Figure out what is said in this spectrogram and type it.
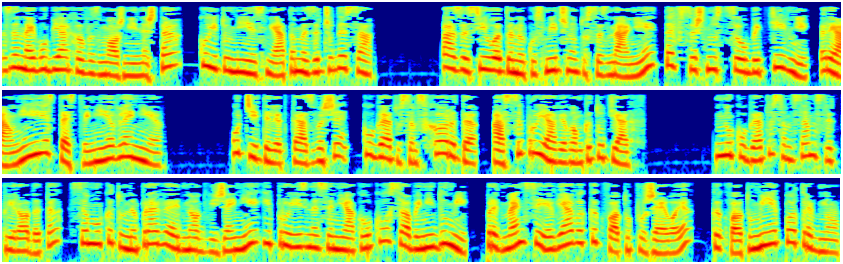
за него бяха възможни неща, които ние смятаме за чудеса. А за силата на космичното съзнание, те всъщност са обективни, реални и естествени явления. Учителят казваше, когато съм с хората, аз се проявявам като тях. Но когато съм сам сред природата, само като направя едно движение и произнеса няколко особени думи, пред мен се явява каквото пожелая, каквото ми е потребно.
